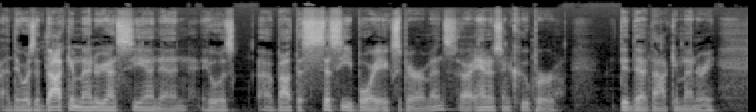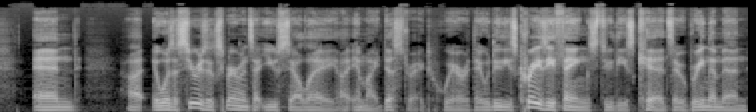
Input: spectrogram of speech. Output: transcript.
uh, there was a documentary on CNN. It was about the Sissy Boy experiments. Uh, Anderson Cooper did that documentary. And uh, it was a series of experiments at UCLA uh, in my district where they would do these crazy things to these kids. They would bring them in,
